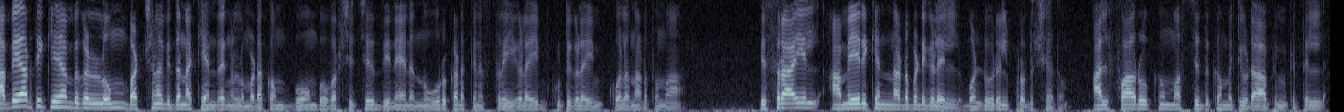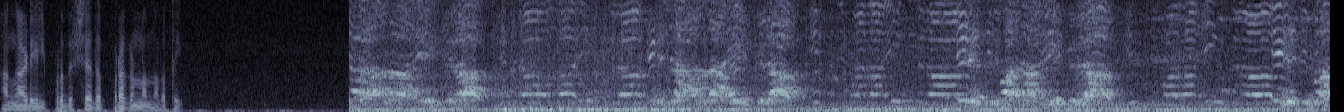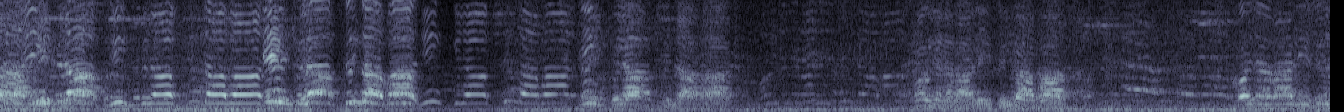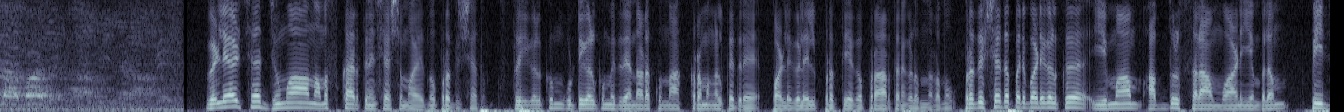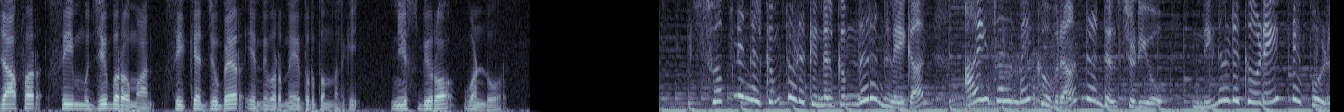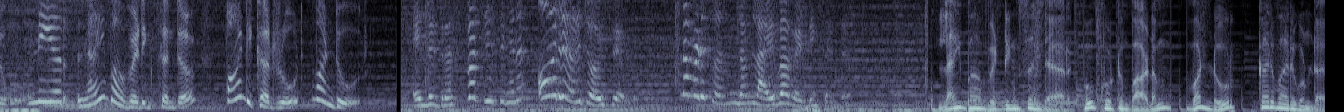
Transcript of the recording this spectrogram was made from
അഭയാർത്ഥി ക്യാമ്പുകളിലും ഭക്ഷണ വിതരണ കേന്ദ്രങ്ങളിലും അടക്കം ബോംബ് വർഷിച്ച് ദിനേന നൂറുകണക്കിന് സ്ത്രീകളെയും കുട്ടികളെയും കൊല നടത്തുന്ന ഇസ്രായേൽ അമേരിക്കൻ നടപടികളിൽ വണ്ടൂരിൽ പ്രതിഷേധം. അൽ ഫാറൂഖ് മസ്ജിദ് കമ്മിറ്റിയുടെ ആഭിമുഖ്യത്തിൽ അങ്ങാടിയിൽ പ്രതിഷേധ പ്രകടനം നടത്തി. İnkılap zindabat. İnkılap zindabat. İnkılap zindabat. İnkılap zindabad! zindabat. zindabad! Generali zindabat. വെള്ളിയാഴ്ച ജുമാ നമസ്കാരത്തിന് ശേഷമായിരുന്നു പ്രതിഷേധം സ്ത്രീകൾക്കും കുട്ടികൾക്കുമെതിരെ നടക്കുന്ന അക്രമങ്ങൾക്കെതിരെ പള്ളികളിൽ പ്രത്യേക പ്രാർത്ഥനകളും നടന്നു പ്രതിഷേധ പരിപാടികൾക്ക് Imam Abdul Salam Vaniyambalam P Jafar C Mujeeb Rahman C K Jubair എന്നിവർ നേതൃത്വം നൽകി. News bureau Wandoor. സ്വപ്നങ്ങൾക്കും തുടക്കങ്ങൾക്കും നിറങ്ങളേകാൻ Aisal make over and rental studio. നിങ്ങളുടെ കൂടെ എപ്പോഴും near Laiba wedding centre Pandikkad road Wandoor. എന്റെ ഡ്രസ് പർച്ചേസിംഗിന് ഒരേ ഒരു ചോയ്സേ ഉള്ളൂ. നമ്മുടെ സ്വന്തം Laiba wedding centre. Laiba wedding centre Pookkottumpadam Wandoor Karuvarakundu.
